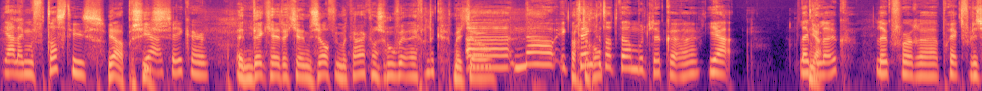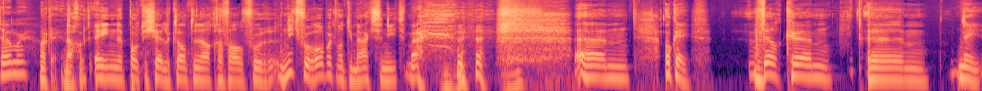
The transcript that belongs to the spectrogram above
Ja, lijkt me fantastisch. Ja, precies. Ja, zeker. En denk jij dat jij hem zelf in elkaar kan schroeven eigenlijk? Met jou? Eh, nou, ik denk dat dat wel moet lukken. Ja, lijkt me Ja. leuk. Leuk voor eh project voor de zomer. Oké, nou goed. Eén eh, potentiële klant in elk geval voor. Niet voor Robert, want die maakt ze niet. Maar. Ehm, Oké, welk. ehm, ehm, nee,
